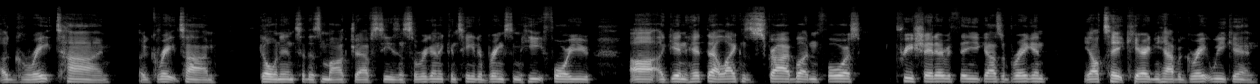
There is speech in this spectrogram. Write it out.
a great time, a great time going into this mock draft season. So we're going to continue to bring some heat for you. Uh, again, hit that like and subscribe button for us. Appreciate everything you guys are bringing. Y'all take care and you have a great weekend.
